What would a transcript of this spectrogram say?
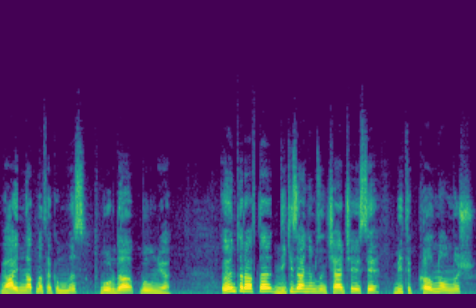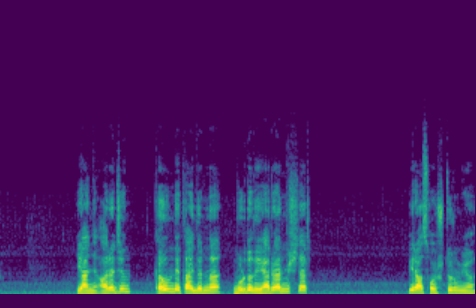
ve aydınlatma takımımız burada bulunuyor. Ön tarafta dikiz aynamızın çerçevesi bir tık kalın olmuş. Yani aracın kalın detaylarına burada da yer vermişler. Biraz hoş durmuyor.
